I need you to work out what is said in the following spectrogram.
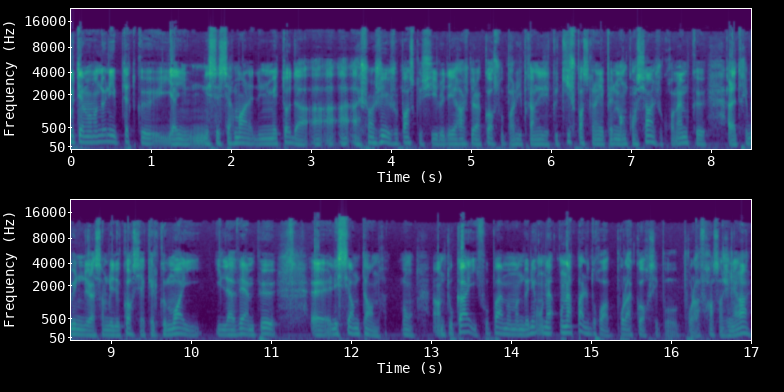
Écoutez, à un moment donné, peut-être qu'il y a nécessairement une méthode à, à, à, changer. Je pense que si le DRH de la Corse, vous parlez du président exécutif, je pense qu'on en est pleinement conscient. Je crois même qu'à la tribune de l'Assemblée de Corse, il y a quelques mois, il, il avait un peu euh, laissé entendre Bon, en tout cas, il ne faut pas à un moment donné, on n'a pas le droit pour la Corse et pour, la France en général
